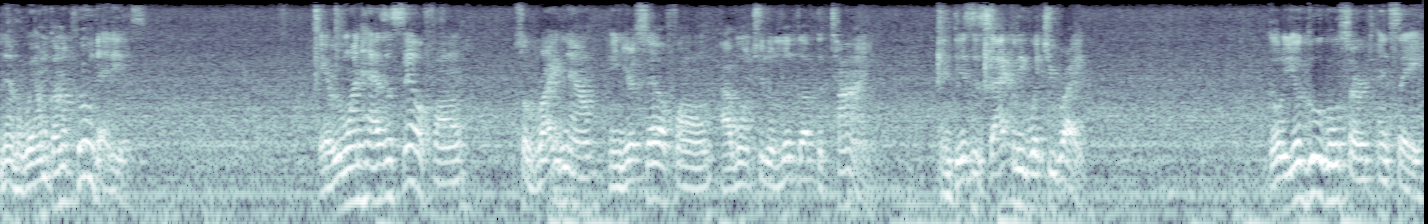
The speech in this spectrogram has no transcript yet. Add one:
Now, the way I'm going to prove that is everyone has a cell phone. So, right now, in your cell phone, I want you to look up the time. And this is exactly what you write. Go to your Google search and say,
